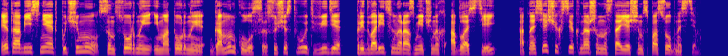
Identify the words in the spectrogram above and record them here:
Это объясняет, почему сенсорные и моторные гомункулусы существуют в виде предварительно размеченных областей, относящихся к нашим настоящим способностям.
